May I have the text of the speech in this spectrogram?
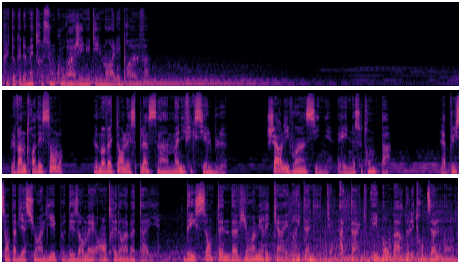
plutôt que de mettre son courage inutilement à l'épreuve. Le 23 décembre, le mauvais temps laisse place à un magnifique ciel bleu. Charles y voit un signe, et il ne se trompe pas. La puissante aviation alliée peut désormais entrer dans la bataille. Des centaines d'avions américains et britanniques attaquent et bombardent les troupes allemandes,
